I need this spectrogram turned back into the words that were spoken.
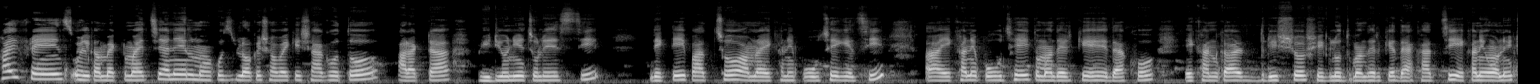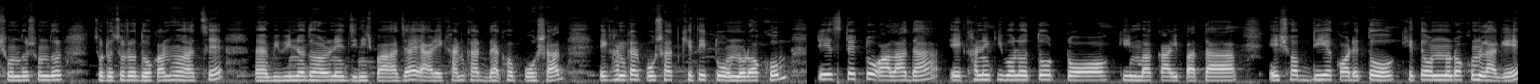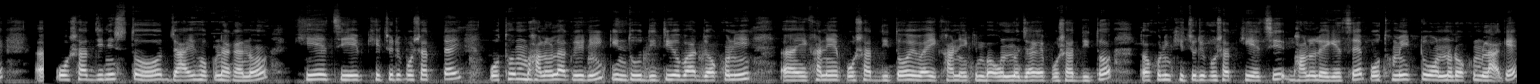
Hi friends welcome back to my channel মহকুশ ব্লগে সবাইকে স্বাগত। আর একটা ভিডিও নিয়ে চলে এসেছি। দেখতেই পাচ্ছ, আমরা এখানে পৌঁছে গেছি। এখানে পৌঁছেই তোমাদেরকে দেখো, এখানকার দৃশ্য সেগুলো তোমাদেরকে দেখাচ্ছি। এখানে অনেক সুন্দর সুন্দর ছোট ছোট দোকানও আছে। বিভিন্ন ধরনের জিনিস পাওয়া যায়। আর এখানকার দেখো প্রসাদ। এখানকার প্রসাদ খেতে একটু অন্যরকম। টেস্ট একটু আলাদা। এখানে কি বলতো, টক কিংবা কারি পাতা এসব দিয়ে করে তো খেতে অন্যরকম লাগে। প্রসাদ জিনিস তো যাই হোক না কেন, খেয়েছি। এই খিচুড়ি প্রসাদটাই প্রথম ভালো কিন্তু দ্বিতীয়বার যখনই এখানে প্রসাদ দিত এবার এখানে কিংবা অন্য জায়গায় প্রসাদ দিত, তখনই খিচুড়ি প্রসাদ খেয়েছি, ভালো লেগেছে। প্রথমে একটু অন্যরকম লাগে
